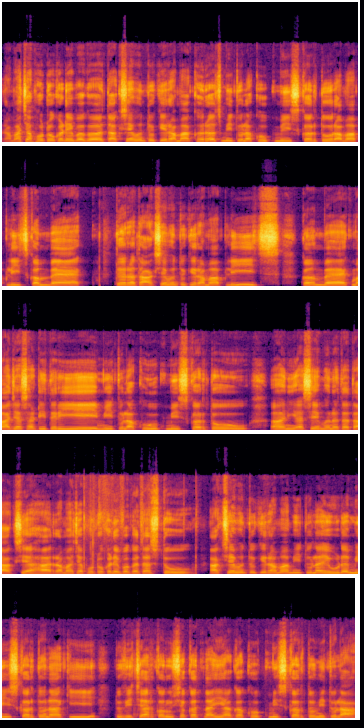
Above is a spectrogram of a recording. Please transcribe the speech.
रामाच्या फोटोकडे बघत अक्षय म्हणतो की रमा खरंच मी तुला खूप मिस करतो. रमा प्लीज कम बॅक तर आता अक्षय म्हणतो की रमा प्लीज कम बॅक माझ्यासाठी तरी ये. मी तुला खूप मिस करतो. आणि असे म्हणत आता अक्षय हा रमाच्या फोटोकडे बघत असतो. अक्षय म्हणतो की रमा मी तुला एवढं मिस करतो ना की तू विचार करू शकत नाही. अगं खूप मिस करतो मी तुला.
